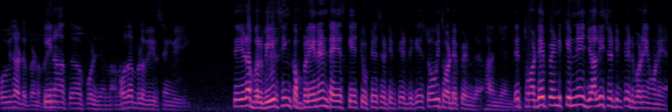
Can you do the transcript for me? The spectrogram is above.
ਉਹ ਵੀ ਸਾਡੇ ਪਿੰਡ ਦਾ ਕੀ ਜੀ। ਨਾਂ ਅ, ਭੁੱਲ ਜਾਣਾ ਉਹਦਾ ਬਲਵੀਰ ਸਿੰਘ ਜੀ। ਤੇ ਜਿਹੜਾ ਬਲਬੀਰ ਸਿੰਘ ਕੰਪਲੇਨੈਂਟ ਹੈ ਇਸ ਕੇਸ ਝੂਠੇ ਸਰਟੀਫਿਕੇਟ ਦੇ ਕੇਸ ਉਹ ਵੀ ਤੁਹਾਡੇ ਪਿੰਡ ਦਾ। ਹਾਂਜੀ ਹਾਂਜੀ। ਤੇ ਤੁਹਾਡੇ ਪਿੰਡ ਕਿੰਨੇ ਜਾਲੀ ਸਰਟੀਫਿਕੇਟ ਬਣੇ ਹੋਣੇ ਆ?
